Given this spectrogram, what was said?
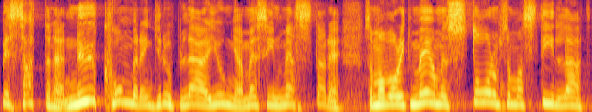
besatt den här. Nu kommer en grupp lärjungar med sin mästare som har varit med om en storm som har stillat,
